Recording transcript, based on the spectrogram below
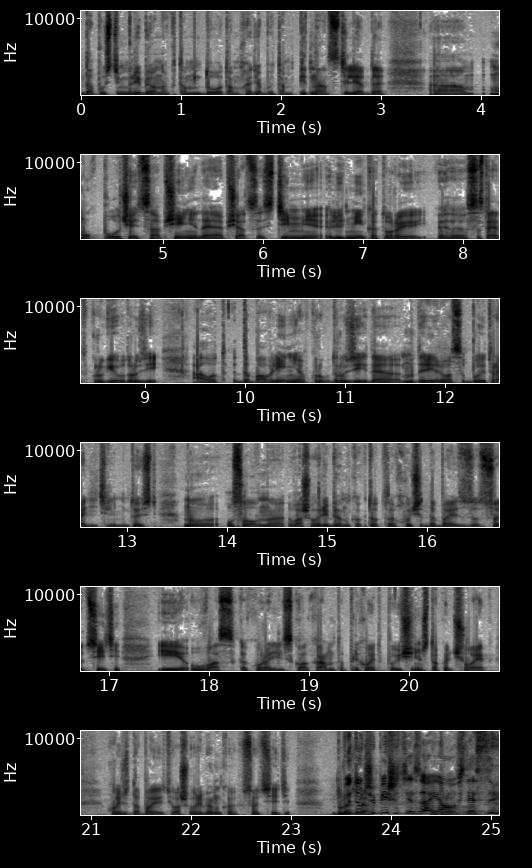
допустим, ребенок там, до там, хотя бы там, 15 лет да, мог получать сообщения да, и общаться с теми людьми, которые э, состоят в круге его друзей. А вот добавление в круг друзей да, модерироваться будет родителями. То есть, ну, условно, вашего ребенка кто-то хочет добавить в соцсети, и у вас, как у родительского аккаунта, приходит оповещение, что такой человек хочет добавить вашего ребенка в соцсети. Вы Друзья. тут же пишете заяву в Следственный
